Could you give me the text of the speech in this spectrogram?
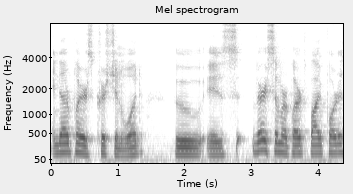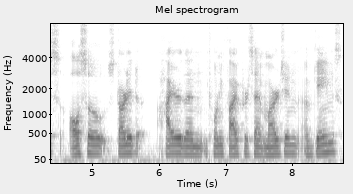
And the other player is Christian Wood, who is very similar player to Bobby Portis. Also started higher than 25% margin of games.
